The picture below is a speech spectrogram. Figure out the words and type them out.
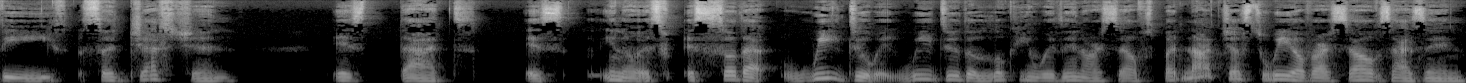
the suggestion is that is you know it's it's so that we do it we do the looking within ourselves but not just we of ourselves as in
